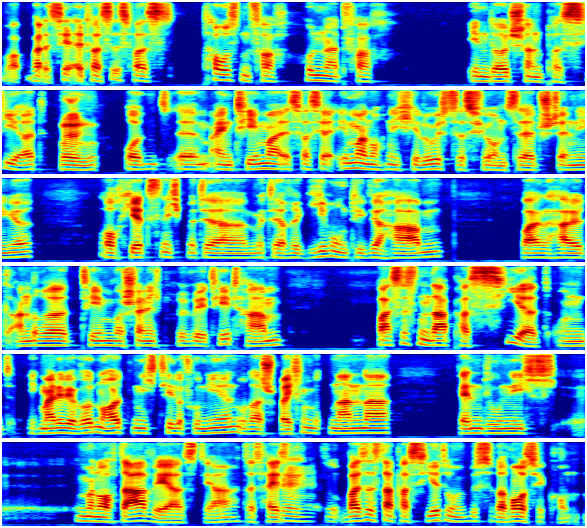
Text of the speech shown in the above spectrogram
weil es ja etwas ist, was tausendfach, hundertfach in Deutschland passiert. Mhm. Und ähm, ein Thema ist, was ja immer noch nicht gelöst ist für uns Selbstständige, auch jetzt nicht mit der, mit der Regierung, die wir haben, weil halt andere Themen wahrscheinlich Priorität haben. Was ist denn da passiert? Und ich meine, wir würden heute nicht telefonieren oder sprechen miteinander, wenn du nicht äh, immer noch da wärst, ja. Das heißt, mhm. was ist da passiert und wie bist du da rausgekommen?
